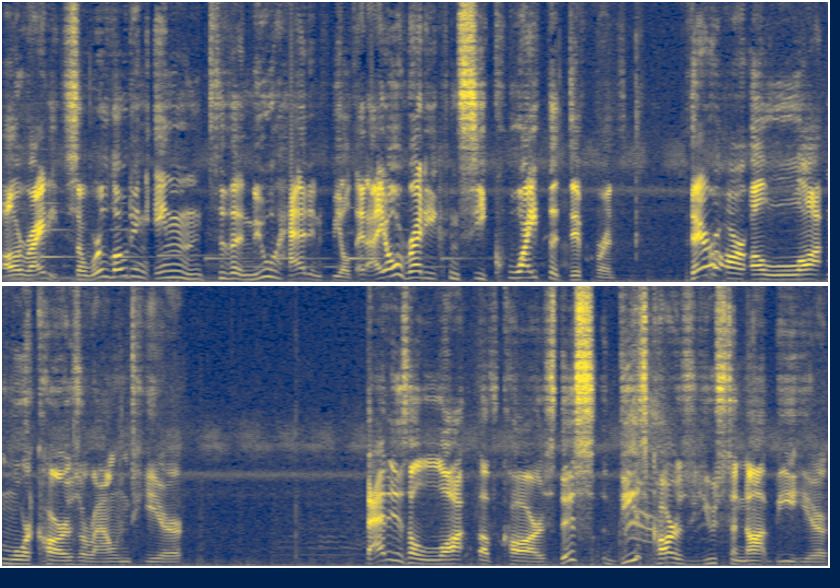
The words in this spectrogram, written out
Alrighty, so we're loading into the new Haddonfield, and I already can see quite the difference. There are a lot more cars around here. That is a lot of cars. This These cars used to not be here.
